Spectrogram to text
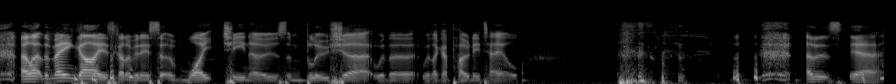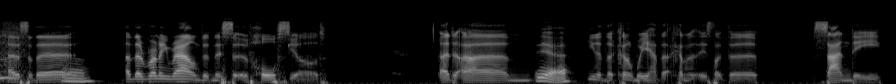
And like the main guy is kind of in his sort of white chinos and blue shirt with a with like a ponytail. and it's yeah, and so they're Oh, and they're running around in this sort of horse yard. And um, yeah. you know, the kind of where you have that kind of it's like the sandy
